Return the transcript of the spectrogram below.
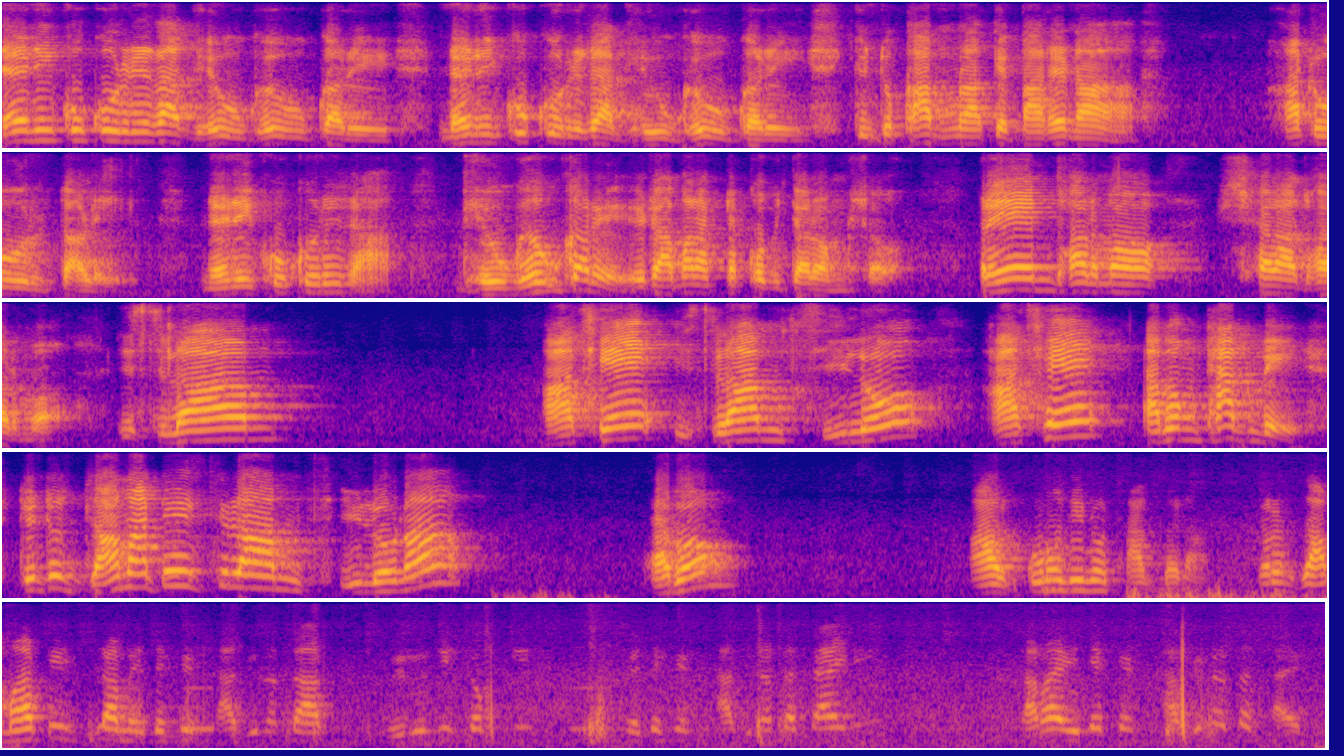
নেনি কুকুরেরা ঘেউ ঘেউ করে নেনি কুকুরেরা ঘেউ ঘেউ করে, কিন্তু কামড়াতে পারে না হাঁটুর তলে। নেনি কুকুরেরা ঘেউ ঘেউ করে, এটা আমার একটা কবিতার অংশ। প্রেম ধর্ম, সেরা ধর্ম। ইসলাম আছে, ইসলাম ছিল, আছে এবং থাকবে। কিন্তু জামাতে ইসলাম ছিল না এবং আর কোনোদিনও থাকবে না। কারণ জামাতে ইসলাম এদেশের স্বাধীনতার বিরোধী শক্তি এদেশের স্বাধীনতা চায়নি তারা এদেশের স্বাধীনতা চায়নি।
